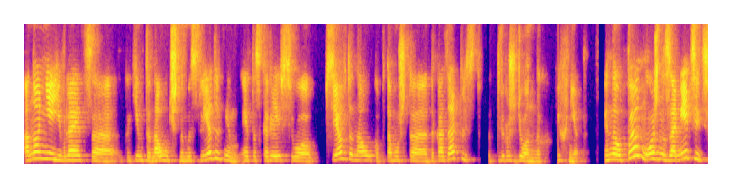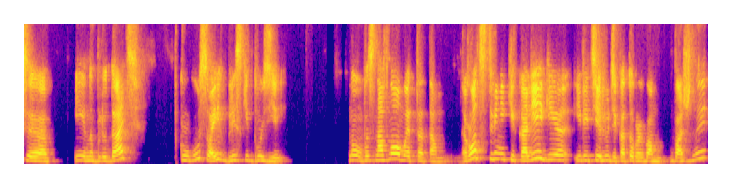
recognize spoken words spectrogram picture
Оно не является каким-то научным исследованием, это, скорее всего, псевдонаука, потому что доказательств подтвержденных их нет. НЛП можно заметить э, и наблюдать в кругу своих близких друзей. Ну, в основном это там родственники, коллеги или те люди, которые вам важны.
